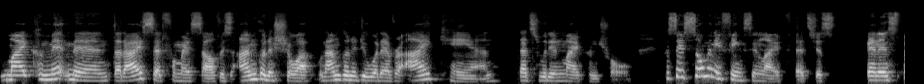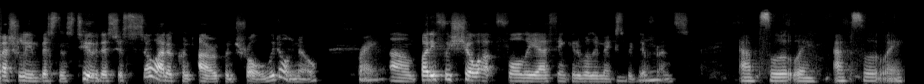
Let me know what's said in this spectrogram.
my commitment that I set for myself is I'm going to show up and I'm going to do whatever I can that's within my control because there's so many things in life that's just and especially in business too that's just so out of con- our control we don't know right. Um, but if we show up fully i think it really makes a big mm-hmm. difference. Absolutely. Absolutely.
